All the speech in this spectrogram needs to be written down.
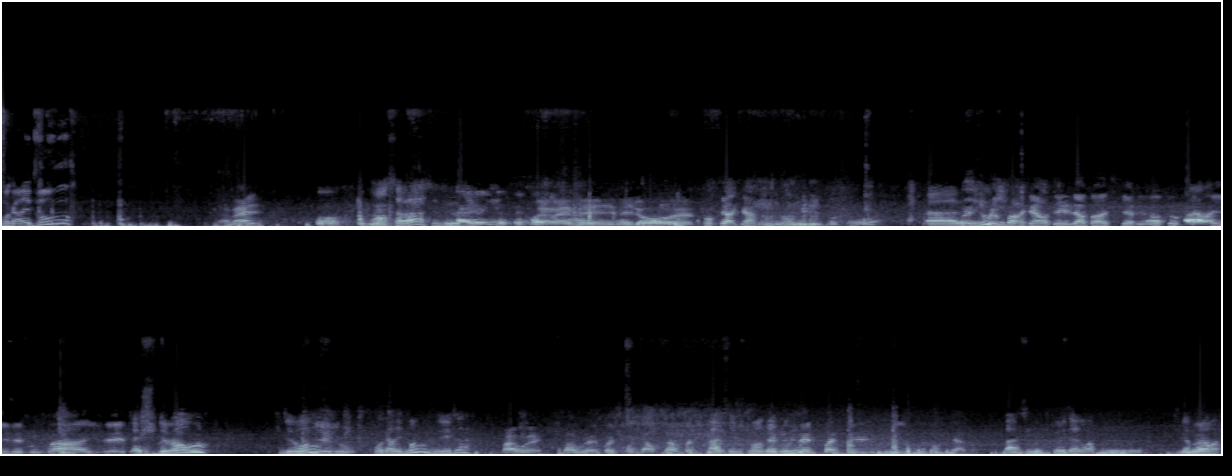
Regardez devant vous Pas mal Non, ça va, c'est qui est fait. Ouais, ouais, mais les vélos, euh, faut faire gaffe quand on vit les autos. hein. Euh, Moi, je vous peux qui... pas regarder là-bas s'il y a des autos qui arrivent et vous voir arriver. et Là, je suis devant vous. Je suis devant vous. Oubliez-nous. Regardez devant vous, vous êtes là. Bah ouais, bah ouais. Moi, je regarde là parce que Ah, mais la vous êtes passé devant le cadre. Bah, c'est votre priorité à droite. euh, Je viens de Ouais. la droite.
